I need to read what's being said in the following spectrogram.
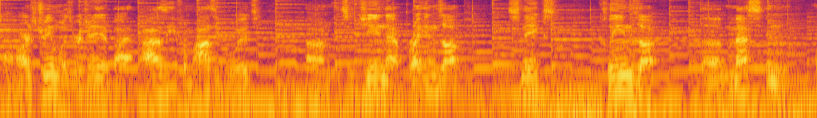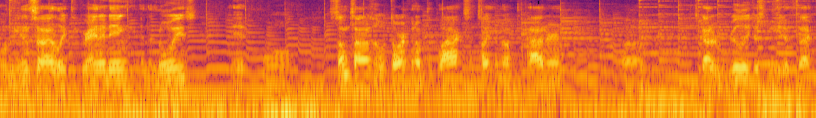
Uh, Orange Dream was originated by Ozzy from Ozzy Boys. Um, it's a gene that brightens up snakes, cleans up the mess in on the inside, like the graniting and the noise. It will sometimes it will darken up the blacks and tighten up the pattern. Um, it's got a really just neat effect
